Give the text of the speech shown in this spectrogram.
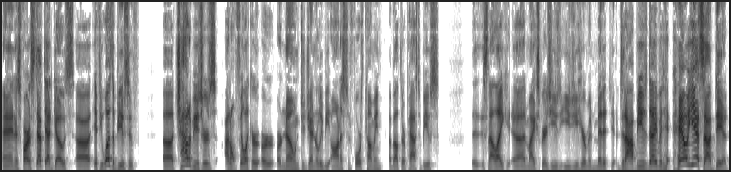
And as far as stepdad goes, uh, if he was abusive, uh, child abusers, I don't feel like are, are, are known to generally be honest and forthcoming about their past abuse. It's not like, uh, in my experience, you usually, you hear him admit it. Did I abuse David? Hell yes, I did.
